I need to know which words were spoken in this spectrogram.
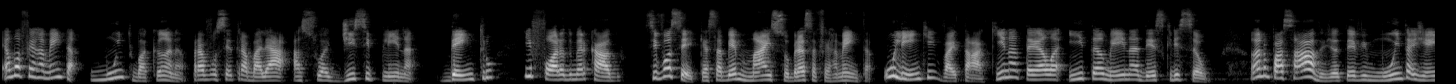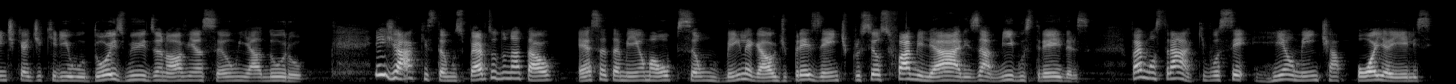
É uma ferramenta muito bacana para você trabalhar a sua disciplina dentro e fora do mercado. Se você quer saber mais sobre essa ferramenta, o link vai estar tá aqui na tela e também na descrição. Ano passado já teve muita gente que adquiriu o 2019 em ação e adorou. E já que estamos perto do Natal, essa também é uma opção bem legal de presente para os seus familiares, amigos traders. Vai mostrar que você realmente apoia eles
